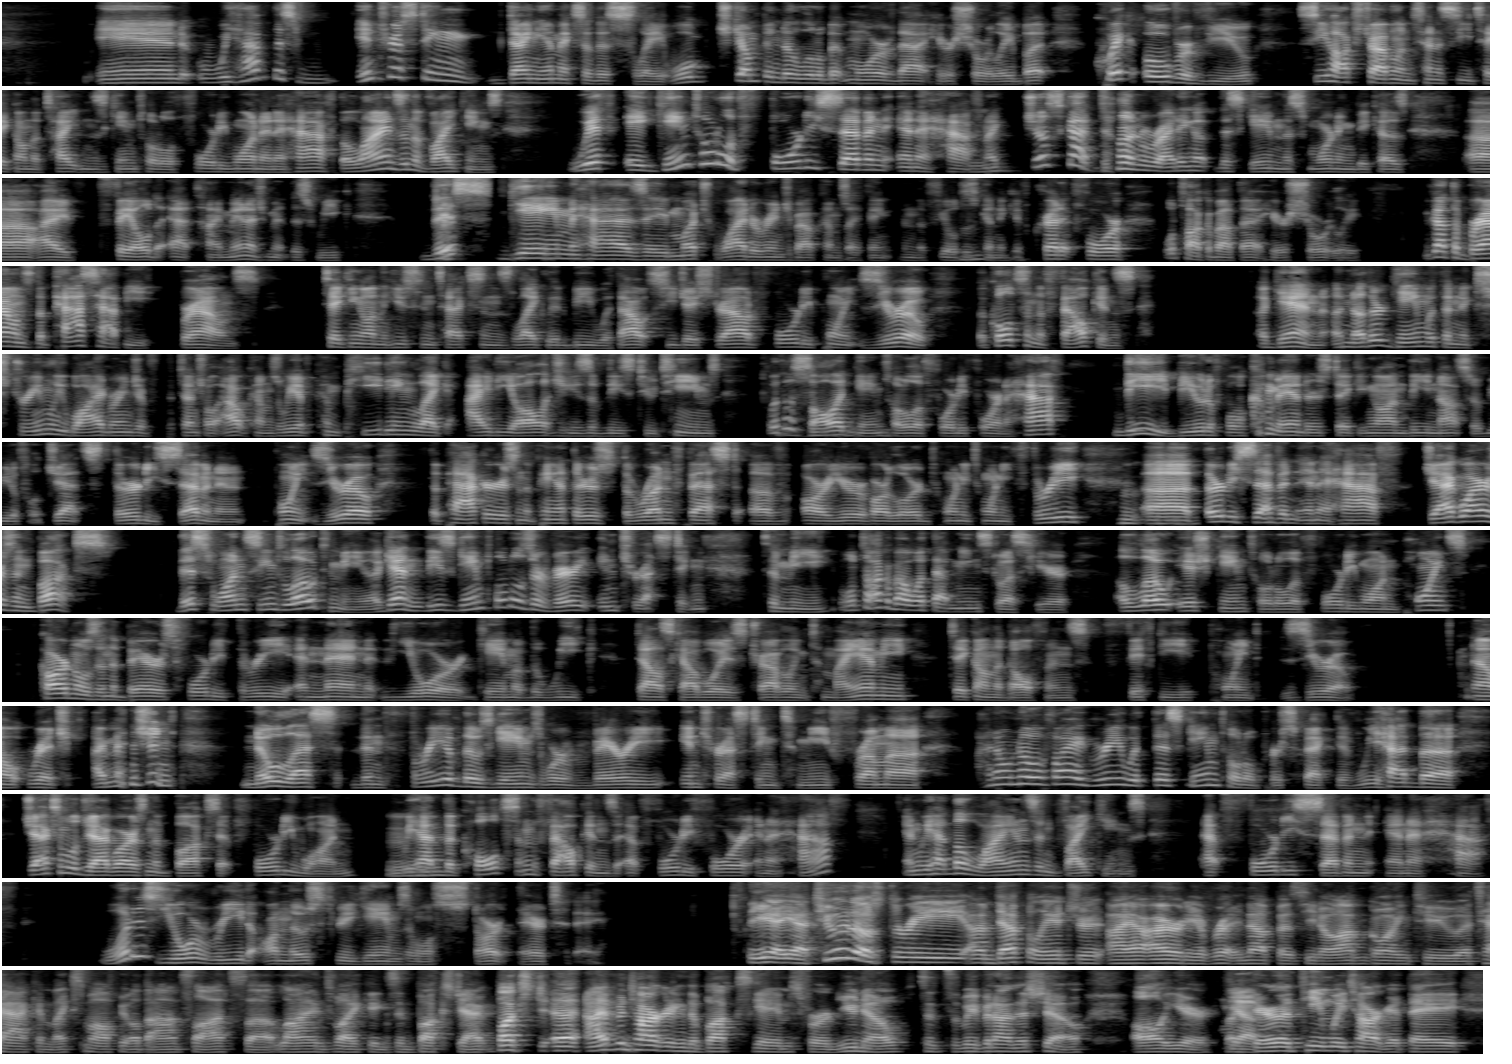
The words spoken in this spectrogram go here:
And we have this interesting dynamics of this slate. We'll jump into a little bit more of that here shortly, but quick overview. Seahawks traveling to Tennessee take on the Titans, game total of 41 and a half. The Lions and the Vikings with a game total of 47 and a half. And I mm-hmm. just got done writing up this game this morning because uh, I failed at time management this week. This game has a much wider range of outcomes, I think, than the field is mm-hmm. going to give credit for. We'll talk about that here shortly. You got the Browns, the pass happy Browns, taking on the Houston Texans, likely to be without CJ Stroud, 40.0. The Colts and the Falcons, again, another game with an extremely wide range of potential outcomes. We have competing like ideologies of these two teams with a solid mm-hmm. game total of 44 and a half. The beautiful commanders taking on the not so beautiful Jets, 37.0 the Packers and the Panthers, the run fest of our year of our Lord 2023, uh, 37 and a half. Jaguars and Bucks. This one seems low to me. Again, these game totals are very interesting to me. We'll talk about what that means to us here. A low ish game total of 41 points. Cardinals and the Bears 43. And then your game of the week Dallas Cowboys traveling to Miami, take on the Dolphins 50.0. Now, Rich, I mentioned no less than three of those games were very interesting to me from a I don't know if I agree with this game total perspective. We had the Jacksonville Jaguars and the Bucks at 41. Mm-hmm. We had mm-hmm. the Colts and the Falcons at 44 and a half. And we had the Lions and Vikings at 47 and a half. What is your read on those three games? And we'll start there today. Yeah, yeah. Two of those three, I'm definitely interested. I, I already have written up as you know, I'm going to attack in like small field onslaughts, uh, Lions, Vikings, and Bucks. Jack Bucks. Uh, I've been targeting the Bucks games for you know since we've been on this show all year. Like yeah. they're a team we target. They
